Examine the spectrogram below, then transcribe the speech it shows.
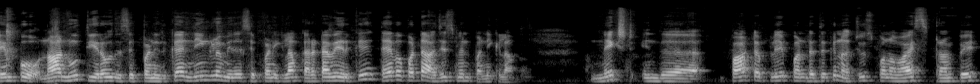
டெம்போ நான் நூற்றி இருபது செட் பண்ணியிருக்கேன் நீங்களும் இதை செட் பண்ணிக்கலாம். கரெக்டாகவே இருக்குது தேவைப்பட்ட அட்ஜஸ்ட்மெண்ட் பண்ணிக்கலாம். நெக்ஸ்ட் இந்த பாட்டை ப்ளே பண்ணுறதுக்கு நான் சூஸ் பண்ண வாய்ஸ் ட்ரம்பேட்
